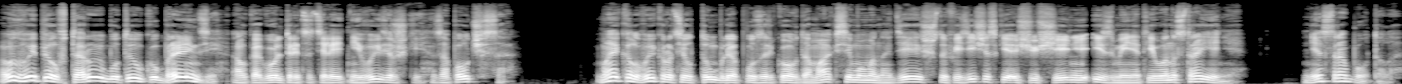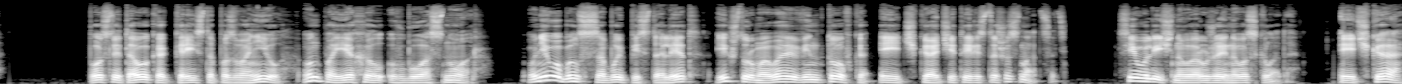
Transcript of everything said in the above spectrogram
Он выпил вторую бутылку бренди, алкоголь 30-летней выдержки, за полчаса. Майкл выкрутил тумблер пузырьков до максимума, надеясь, что физические ощущения изменят его настроение. Не сработало. После того, как Криста позвонил, он поехал в Буаснуар. У него был с собой пистолет и штурмовая винтовка HK-416 с его личного оружейного склада. HK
